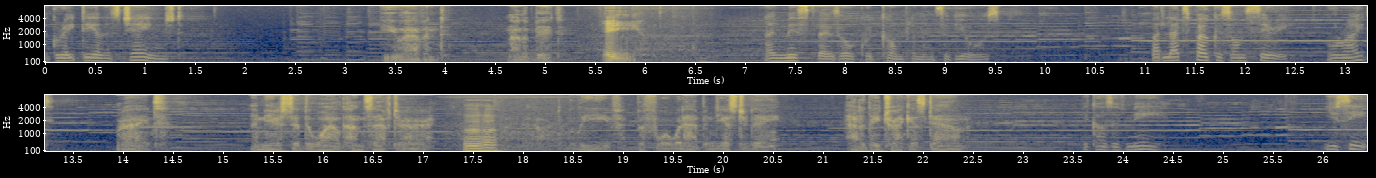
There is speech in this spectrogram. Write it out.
A great deal has changed. You haven't. Not a bit. Hey. I missed those awkward compliments of yours. But let's focus on Ciri, all right? Right. Emhyr said the Wild Hunt's after her. Mm-hmm. Hard to believe before what happened yesterday. How did they track us down? Because of me. You see,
